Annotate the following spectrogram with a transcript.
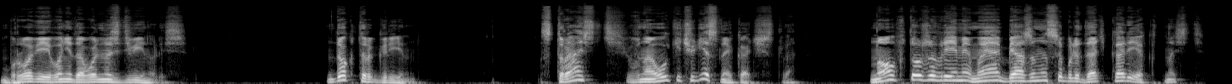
брови его недовольно сдвинулись. «Доктор Грин, страсть в науке — чудесное качество, но в то же время мы обязаны соблюдать корректность».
